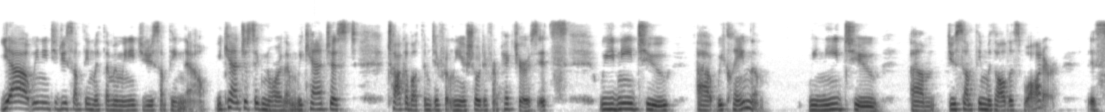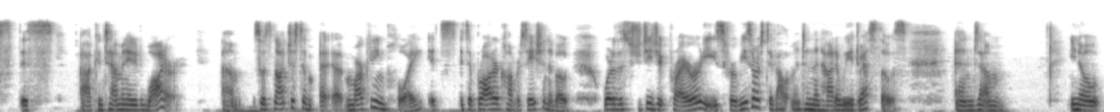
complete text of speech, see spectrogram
yeah, we need to do something with them, and we need to do something now. We can't just ignore them. We can't just talk about them differently or show different pictures. It's we need to uh, reclaim them. We need to um, do something with all this water, this this uh, contaminated water. Um, so it's not just a, a, marketing ploy; it's it's a broader conversation about what are the strategic priorities for resource development, and then how do we address those. And um, you know,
